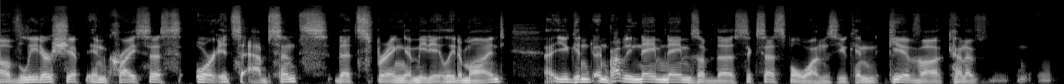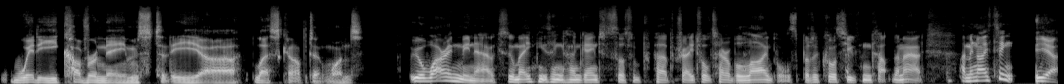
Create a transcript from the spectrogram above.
of leadership in crisis or its absence that spring immediately to mind? Uh, you can and probably name names of the successful ones. You can give a kind of witty cover names to the uh, less competent ones. You're worrying me now because you'll make me think I'm going to sort of perpetrate all terrible libels, but of course you can cut them out. I mean, I think, yeah,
